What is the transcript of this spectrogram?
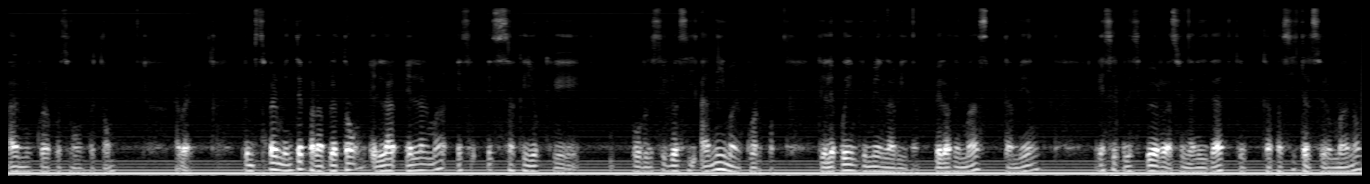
al mi cuerpo según Platón? A ver, principalmente para Platón el, el alma es, es, aquello que, por decirlo así, anima al cuerpo, que le puede imprimir la vida, pero además también es el principio de racionalidad que capacita al ser humano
